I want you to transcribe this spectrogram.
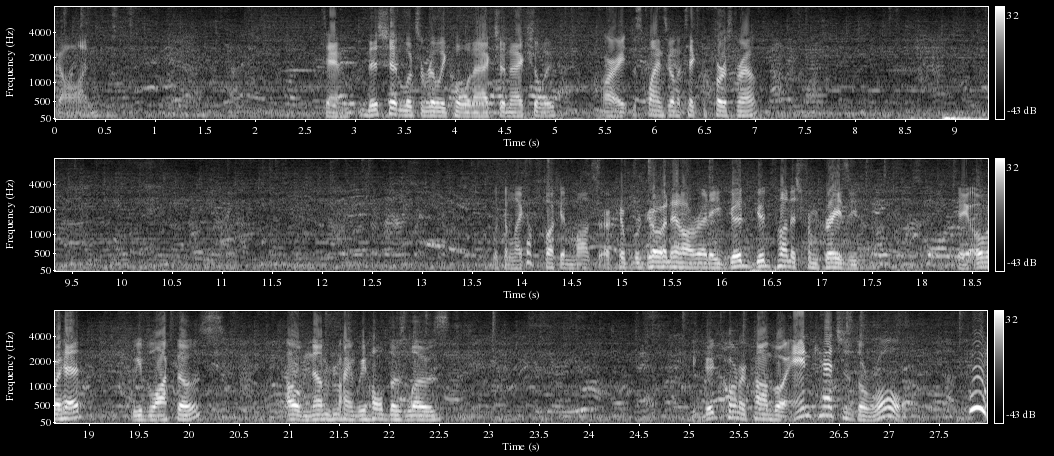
God. Damn, this shit looks really cool in action, actually. Alright, the spine's gonna take the first round. Looking like a fucking monster. Okay, we're going in already. Good, good punish from Crazy. Okay, overhead. We block those. Oh, never mind. We hold those lows. A good corner combo and catches the roll. Whew.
